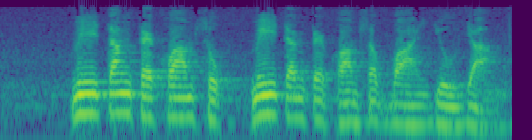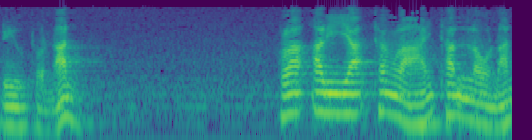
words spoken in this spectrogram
ๆ มีตั้งแต่ความสุข มีตั้งแต่ความสบายอยู่อย่างเดียวเท่านั้น พระอริยะทั้งหลายท่านเหล่านั้น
